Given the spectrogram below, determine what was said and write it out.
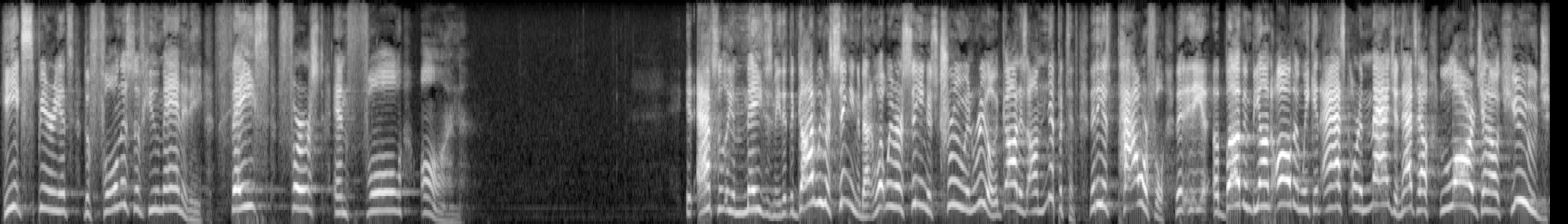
He experienced the fullness of humanity, face first and full on. It absolutely amazes me that the God we were singing about and what we were singing is true and real, that God is omnipotent, that He is powerful, that he, above and beyond all that we can ask or imagine. That's how large and how huge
